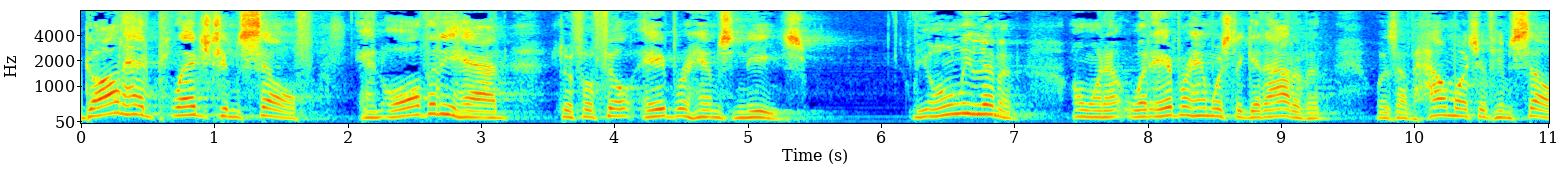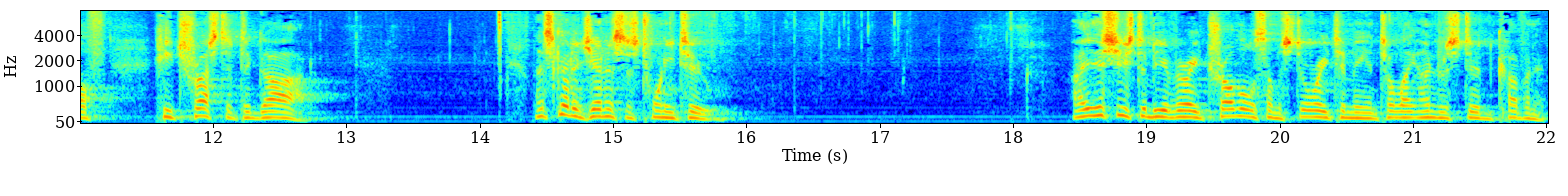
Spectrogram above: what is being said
God had pledged himself and all that he had to fulfill Abraham's needs. The only limit on what, Abraham was to get out of it was of how much of himself he trusted to God. Let's go to Genesis 22. I, this used to be a very troublesome story to me until I understood covenant.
